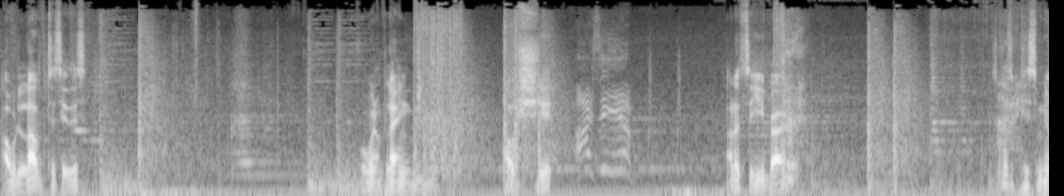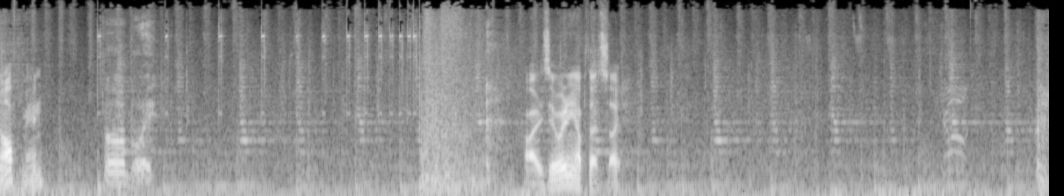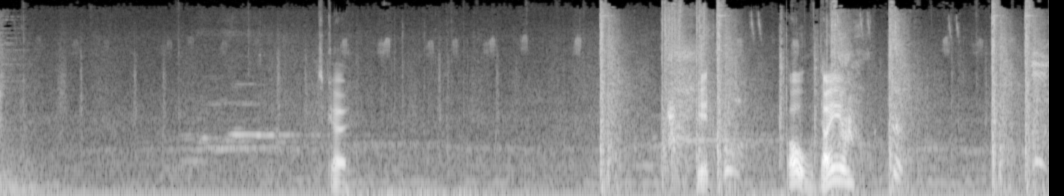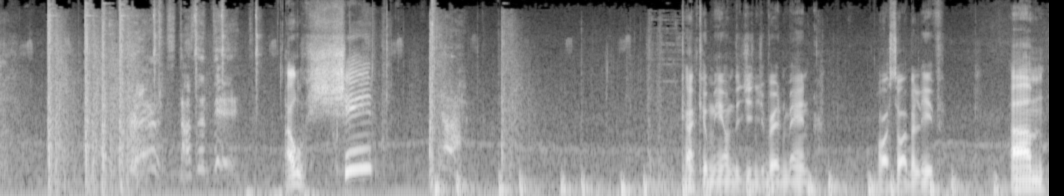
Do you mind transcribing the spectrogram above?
I would love to see this. For when I'm playing... Oh shit. I see him. I don't see you, bro. This guy's pissing me off, man. Oh boy. Alright, is there any up that side? Go. Shit. Oh, damn. Oh, shit. Can't kill me, I'm the gingerbread man. Or so I believe. Um.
